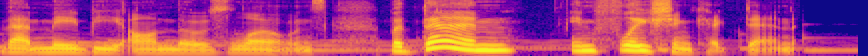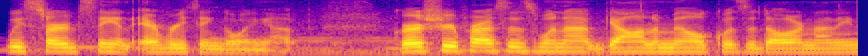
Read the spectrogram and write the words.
that may be on those loans. But then inflation kicked in. We started seeing everything going up. Grocery prices went up. Gallon of milk was $1.99.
